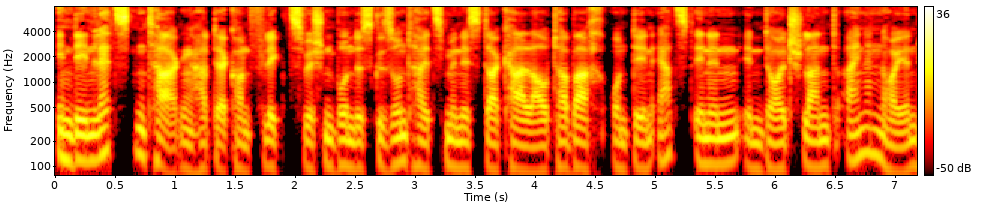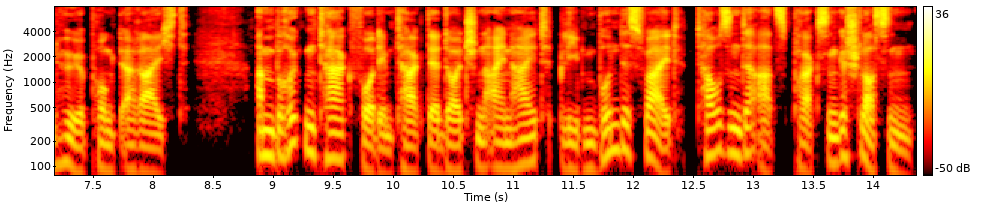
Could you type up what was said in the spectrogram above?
In den letzten Tagen hat der Konflikt zwischen Bundesgesundheitsminister Karl Lauterbach und den Ärztinnen in Deutschland einen neuen Höhepunkt erreicht. Am Brückentag vor dem Tag der deutschen Einheit blieben bundesweit tausende Arztpraxen geschlossen.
